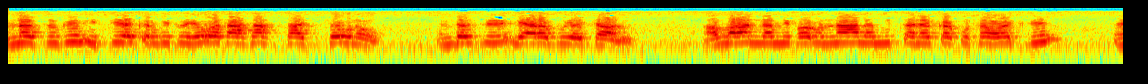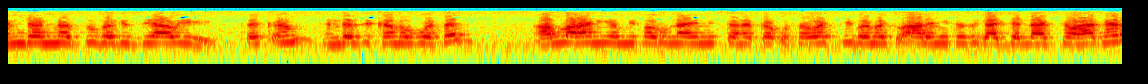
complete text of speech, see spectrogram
እነሱ ግን ይቺ የቅርቢቱ ህይወት አሳስታቸው ነው እንደዚህ ሊያረጉ የቻሉት አላህን ለሚፈሩና ለሚጠነቀቁ ሰዎች ግን እንደነሱ በጊዜያዊ ጥቅም እንደዚህ ከመወሰድ አላህን የሚፈሩና የሚጠነቀቁ ሰዎች በመጪው ዓለም የተዘጋጀላቸው ሀገር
